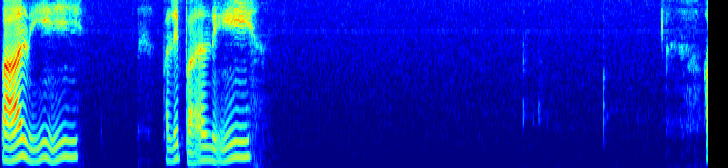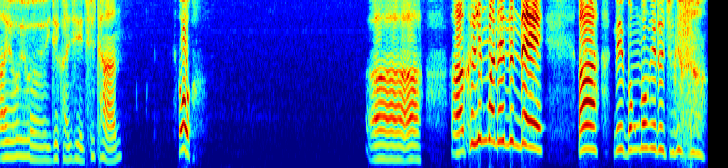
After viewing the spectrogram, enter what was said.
빨리 빨리 빨리 아유유 이제 간신히 7탄 어! 아, 아, 아, 클릭만 했는데, 아, 내 멍멍이를 죽여서.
